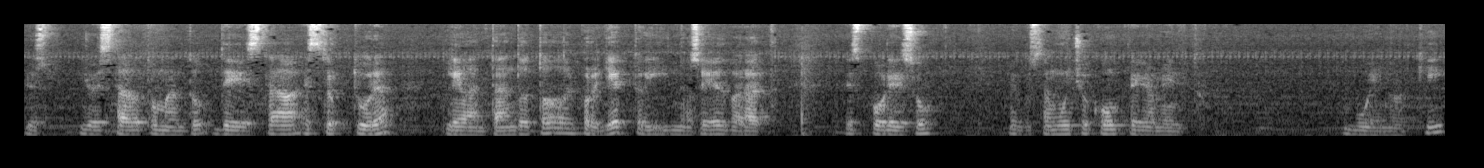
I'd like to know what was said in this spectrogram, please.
yo, yo, he estado tomando de esta estructura levantando todo el proyecto y no se desbarata. Es por eso me gusta mucho con pegamento. Bueno aquí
